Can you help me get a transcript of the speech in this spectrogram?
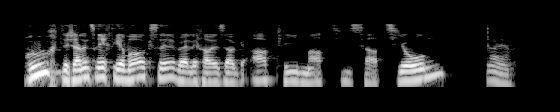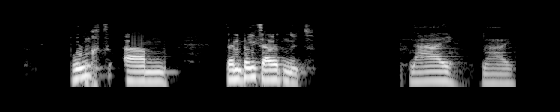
braucht, ist auch nicht das richtige Wort gewesen, weil ich habe sagen, Akklimatisation. Ah, ja. Braucht, ähm, dann bringt es auch wieder nichts. Nein, nein.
